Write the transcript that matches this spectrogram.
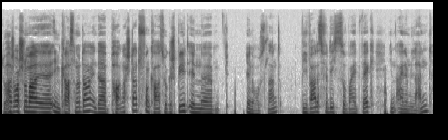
Du hast auch schon mal äh, in Krasnodar, in der Partnerstadt von Karlsruhe gespielt, in, äh, in Russland. Wie war das für dich, so weit weg in einem Land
